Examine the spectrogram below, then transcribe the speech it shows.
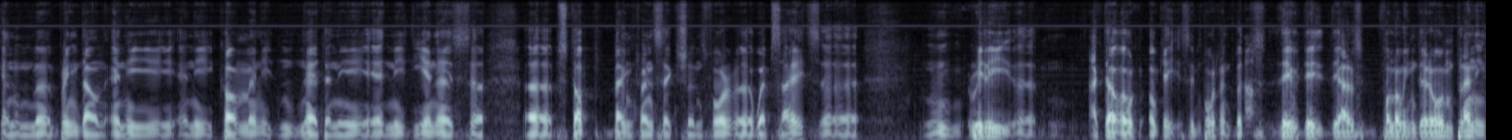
can uh, bring down any any com, any net, any any DNS, uh, uh, stop bank transactions for uh, websites. Uh, mm, really, uh, ACTA, okay, it's important, but oh. they, they, they are following their own planning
